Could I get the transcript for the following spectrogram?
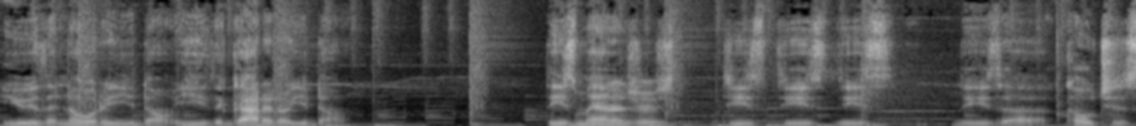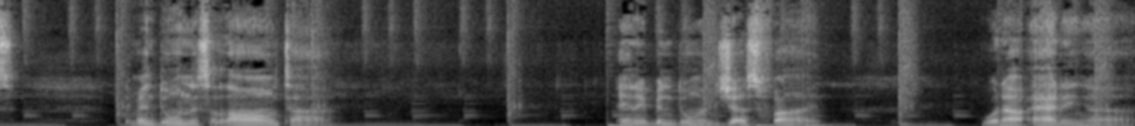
You either know it or you don't. You either got it or you don't. These managers, these these these these uh, coaches, they've been doing this a long time, and they've been doing just fine without adding uh,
